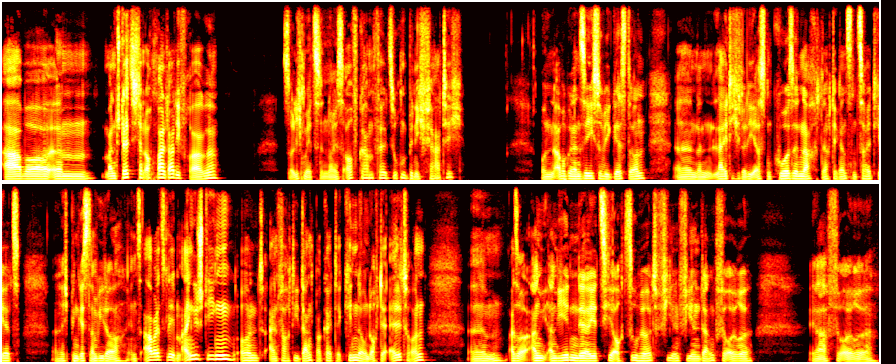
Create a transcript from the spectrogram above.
Aber ähm, man stellt sich dann auch mal da die Frage, soll ich mir jetzt ein neues Aufgabenfeld suchen? Bin ich fertig? Und aber dann sehe ich so wie gestern, äh, dann leite ich wieder die ersten Kurse nach, nach der ganzen Zeit jetzt. Äh, ich bin gestern wieder ins Arbeitsleben eingestiegen und einfach die Dankbarkeit der Kinder und auch der Eltern ähm, also an, an jeden, der jetzt hier auch zuhört, vielen, vielen Dank für eure, ja, für eure,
